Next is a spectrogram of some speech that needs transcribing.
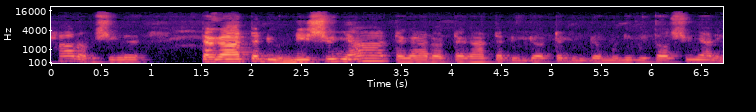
ထားတော့ရှိလေ တဂါတတူနိစုညာတဂါတော့တဂါတတူတော့တတူတော့မူနိမိတော့စုညာနေ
